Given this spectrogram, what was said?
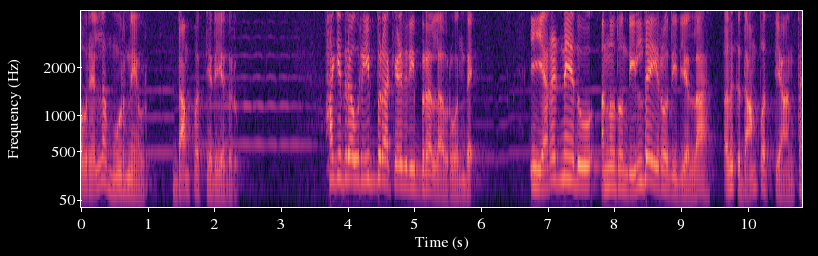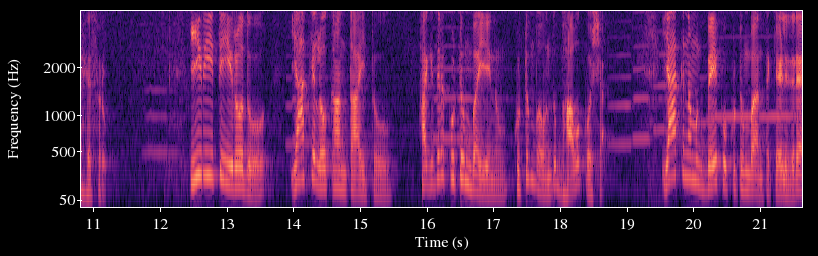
ಅವರೆಲ್ಲ ಮೂರನೆಯವರು ದಾಂಪತ್ಯದ ಎದುರು. ಹಾಗಿದ್ರೆ ಅವರು ಇಬ್ಬರ ಕೇಳಿದರೆ ಇಬ್ಬರಲ್ಲ ಅವರು ಒಂದೇ. ಈ ಎರಡನೇದು ಅನ್ನೋದೊಂದು ಇಲ್ಲದೆ ಇರೋದಿದೆಯಲ್ಲ, ಅದಕ್ಕೆ ದಾಂಪತ್ಯ ಅಂತ ಹೆಸರು. ಈ ರೀತಿ ಇರೋದು ಯಾಕೆ ಲೋಕಾಂತ ಆಯಿತು? ಹಾಗಿದ್ರೆ ಕುಟುಂಬ ಏನು? ಕುಟುಂಬ ಒಂದು ಭಾವಕೋಶ. ಯಾಕೆ ನಮಗೆ ಬೇಕು ಕುಟುಂಬ ಅಂತ ಕೇಳಿದರೆ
